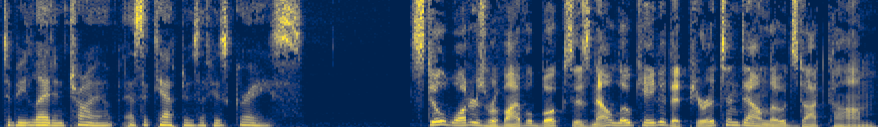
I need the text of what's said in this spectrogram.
to be led in triumph as the captives of His grace. Still Waters Revival Books is now located at PuritanDownloads.com.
